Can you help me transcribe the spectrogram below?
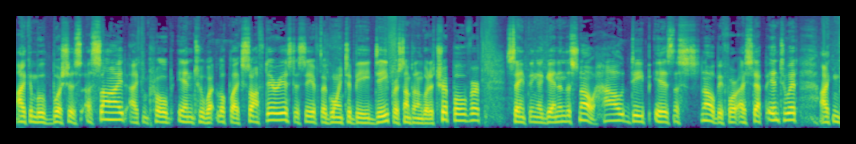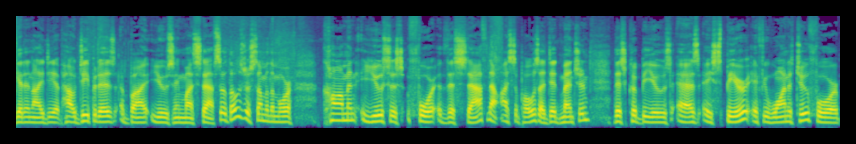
I can move bushes aside, I can probe into what look like soft areas to see if they're going to be deep or something I'm going to trip over. Same thing again in the snow. How deep is the snow? Before I step into it, I can get an idea of how deep it is by using my staff. So those are some of the more common uses for this staff. Now, I suppose I did mention this could be used as a spear if you wanted to for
